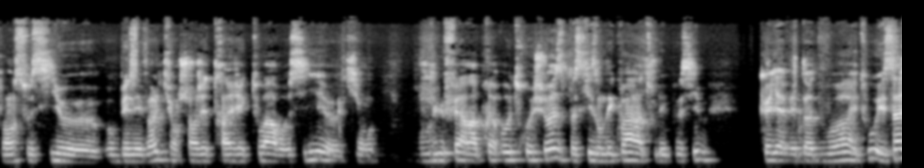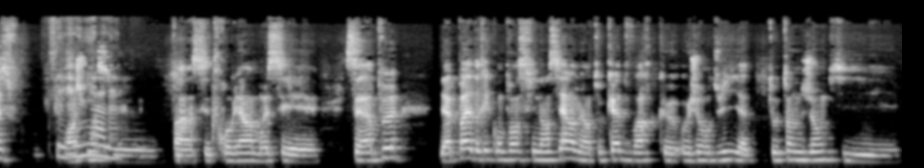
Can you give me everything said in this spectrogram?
pense aussi euh, aux bénévoles qui ont changé de trajectoire aussi, euh, qui ont voulu faire après autre chose parce qu'ils ont découvert à tous les possibles qu'il y avait d'autres voies et tout. Et ça, franchement, c'est trop bien. Moi, c'est un peu il n'y a pas de récompense financière, mais en tout cas de voir qu'aujourd'hui, il y a autant de gens qui,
